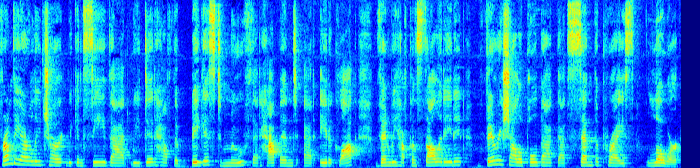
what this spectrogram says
From the hourly chart, we can see that we did have the biggest move that happened at 8 o'clock. Then we have consolidated, very shallow pullback that sent the price lower,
